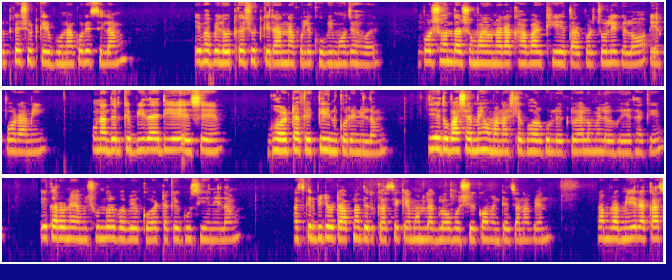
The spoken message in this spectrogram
লটকা শুটকির ভুনা করেছিলাম। এভাবে লটকা শুটকি রান্না করলে খুবই মজা হয়। এরপর সন্ধ্যার সময় ওনারা খাবার খেয়ে তারপর চলে গেল। এরপর আমি ওনাদেরকে বিদায় দিয়ে এসে ঘরটাকে ক্লিন করে নিলাম। যেহেতু বাসায় মেহমান আসলে ঘরগুলো একটু এলোমেলো হয়ে থাকে, এ কারণে আমি সুন্দরভাবে ঘরটাকে গুছিয়ে নিলাম। আজকের ভিডিওটা আপনাদের কাছে কেমন লাগল অবশ্যই কমেন্টে জানাবেন। আমরা মেয়েরা কাজ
